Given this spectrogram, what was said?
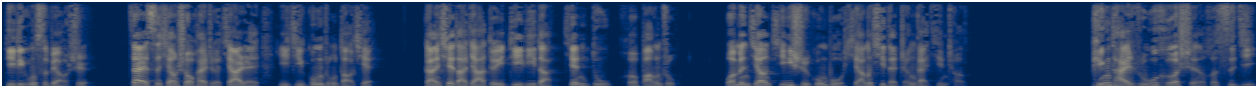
滴滴公司表示，再次向受害者家人以及公众道歉，感谢大家对滴滴的监督和帮助。我们将及时公布详细的整改进程。平台如何审核司机？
